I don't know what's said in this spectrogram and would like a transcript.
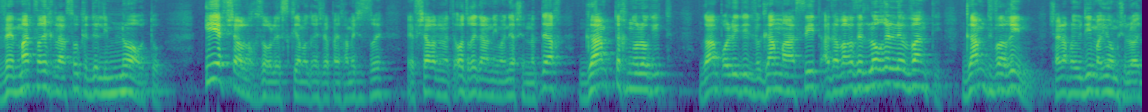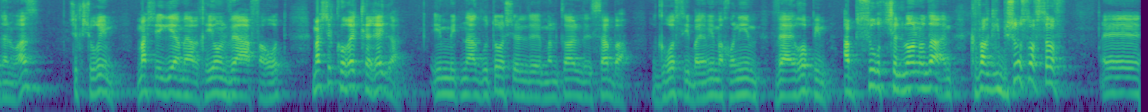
ומה צריך לעשות כדי למנוע אותו. אי אפשר לחזור להסכם הגרעין של 2015, אפשר לנתח, עוד רגע אני מניח שננתח, גם טכנולוגית, גם פוליטית וגם מעשית, הדבר הזה לא רלוונטי. גם דברים שאנחנו יודעים היום שלא ידענו אז, שקשורים, מה שהגיע מהארכיון וההפרות, מה שקורה כרגע עם התנהגותו של מנכ"ל סבא, גרוסי, בימים האחרונים, והאירופים, אבסורד שלא נודע, הם כבר גיבשו סוף סוף. אה,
